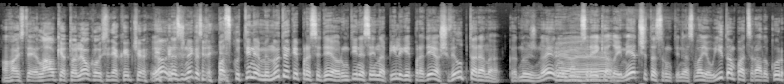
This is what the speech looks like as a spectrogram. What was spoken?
Oho, jis tai laukia toliau, klausinė, kaip čia. Jo, nes žinai, kas paskutinė minutė, kai prasidėjo, rungtynės eina apylygiai, pradėjo švilpti arena, kad, nu, žinai, nu, Jo, mums jo, jo. reikia laimėti šitas rungtynės, va, jau įtampa atsirado, kur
